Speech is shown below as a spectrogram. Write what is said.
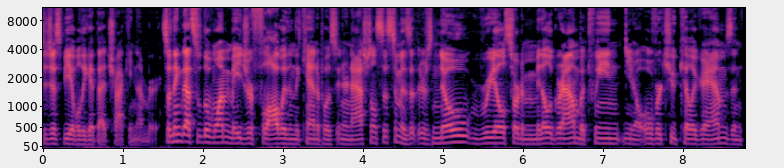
to just be able to get that tracking number. So I think that's the one major flaw within the Canada Post International system is that there's no real sort of middle ground between, you know, over two kilograms and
